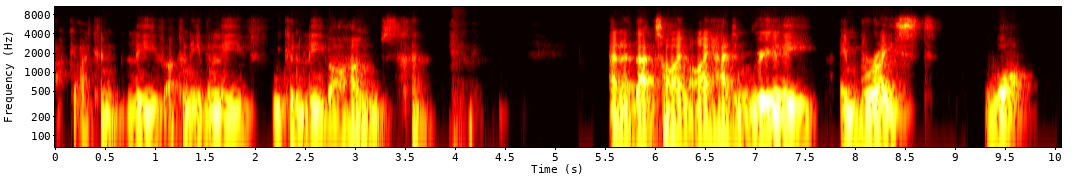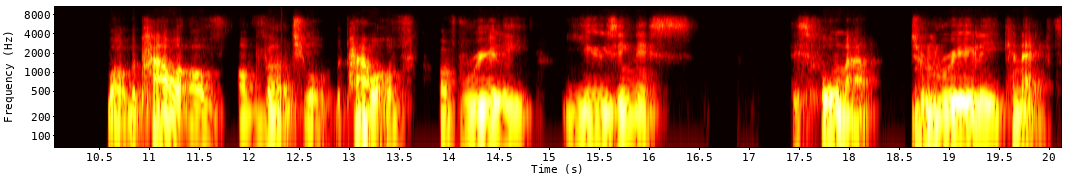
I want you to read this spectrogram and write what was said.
I, I, couldn't leave i couldn't even leave we couldn't leave our homes. And at that time i hadn't really embraced what well the power of of virtual the power of of really using this this format to mm-hmm. really connect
